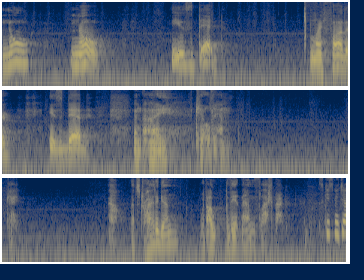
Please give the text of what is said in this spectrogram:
No, no. He is dead. My father is dead, and I killed him. Okay. Now, let's try it again without the Vietnam flashback. Excuse me, Jeff.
